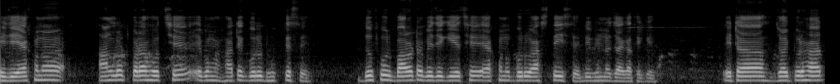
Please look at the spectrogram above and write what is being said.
এই যে এখনও আনলোড করা হচ্ছে এবং হাটে গরু ঢুকতেছে। দুপুর বারোটা বেজে গিয়েছে, এখনও গরু আসতেইছে বিভিন্ন জায়গা থেকে। এটা জয়পুরহাট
